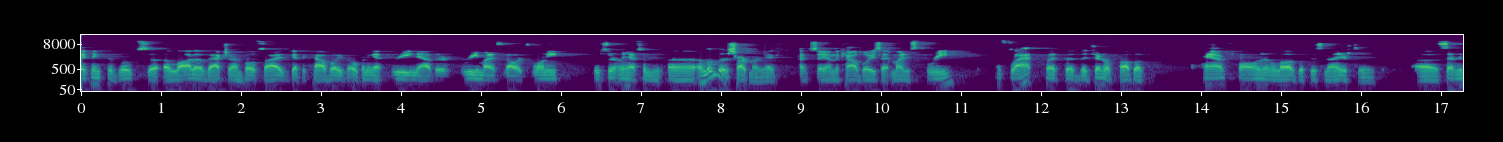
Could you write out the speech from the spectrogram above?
I think provokes a, a, lot of action on both sides. You get the Cowboys opening at three. Now they're three minus dollar twenty. We certainly have some uh, a little bit of sharp money, I'd, I'd, say, on the Cowboys at minus three. flat, but the, the general public have fallen in love with this Niners team. Uh, 73%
